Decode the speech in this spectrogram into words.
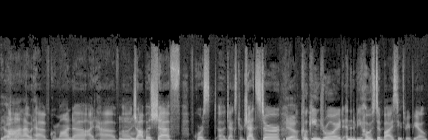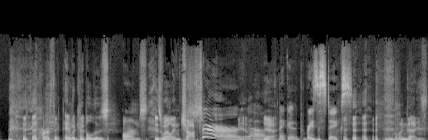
Yeah. And I would have Gormaanda. I'd have uh, Jabba's chef. Of course, uh, Dexter Jetster. Yeah. A cooking droid. And then it'd be hosted by C3PO. Perfect. And would people lose arms as well in Chopped? Sure. Yeah. Yeah. Yeah. Make it, raise the stakes. I nice.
